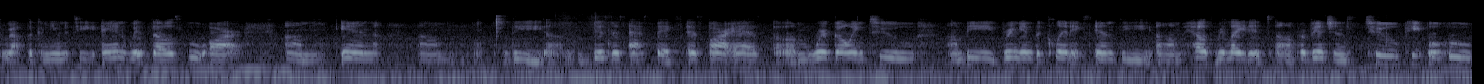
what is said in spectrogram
throughout the community and with those who are um, in um, the um, business aspects as far as um, we're going to um, be bringing the clinics and the um, health related um, preventions to people who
